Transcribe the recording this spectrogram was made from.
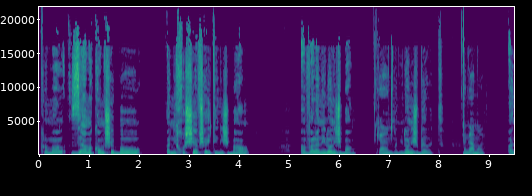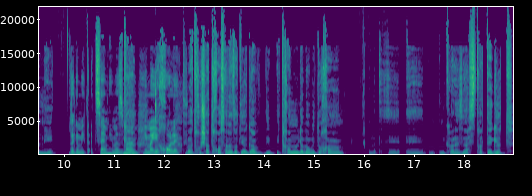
כלומר זה המקום שבו אני חושב שהייתי נשבר, אבל אני לא נשבר. כן. אני לא נשברת. לגמרי. אני... זה גם מתעצם עם הזמן, כן. עם היכולת. והתחושת חוסן הזאת, אגב, התחלנו לדבר מתוך ה... אה, אה, נקרא לזה אסטרטגיות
